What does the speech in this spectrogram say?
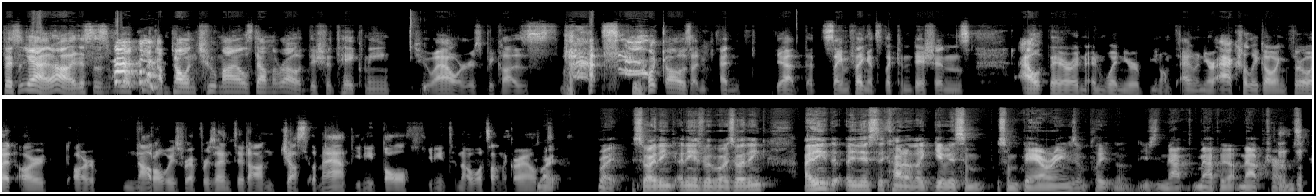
this yeah, no, this is. I'm going two miles down the road. This should take me two hours because that's how it goes. And and yeah, that same thing. It's the conditions out there, and, and when you're you know, and when you're actually going through it, are are not always represented on just the map. You need both. You need to know what's on the ground. Right. Right. So I think I think it's really important. So I think I think this to kind of like give it some some bearings and plate using map map map terms.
